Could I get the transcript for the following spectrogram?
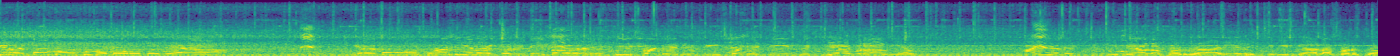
இரண்டாவது கொண்டிருப்பது இரண்டாவது பாண்டியநாயக்கர் நீபாக எம் அரியலட்சுமி மேலமருது அரியலட்சுமி மேலமருது.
